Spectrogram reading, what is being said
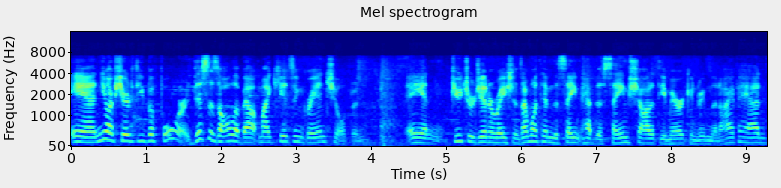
And you know, I've shared with you before. This is all about my kids and grandchildren. and future generations. I want them the same have the same shot at the American dream that I've had.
